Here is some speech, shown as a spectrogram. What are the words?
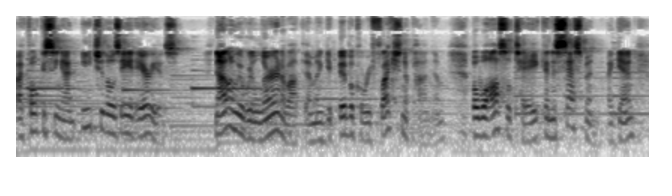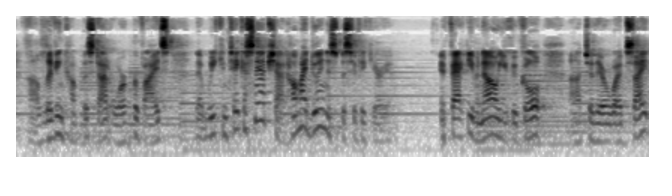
by focusing on each of those eight areas. Not only will we learn about them and get biblical reflection upon them, but we'll also take an assessment. Again, uh, livingcompass.org provides that we can take a snapshot. How am I doing in this specific area? In fact, even now, you could go uh, to their website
